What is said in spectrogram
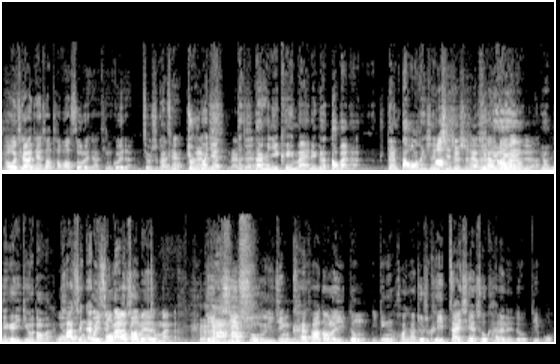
啊，我前两天上淘宝搜了一下，挺贵的。九十块钱，九十块钱，买不起但但是你可以买那个盗版的。但大王很生气，啊就是还有还有有有有有那个已经有盗版，我他现在我已经买了淘宝上面正版的，的技术已经开发到了一定一定，好像就是可以在线收看的那种地步，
